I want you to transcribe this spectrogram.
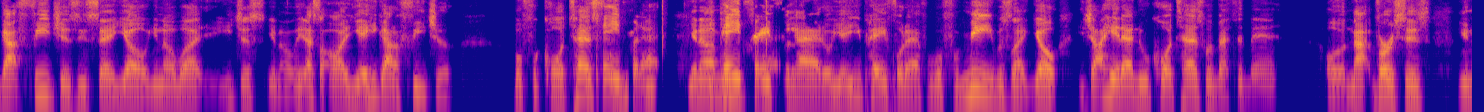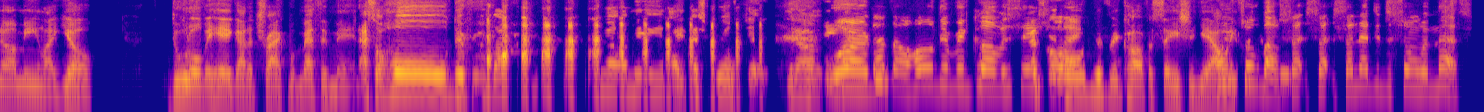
got features. He said, "Yo, you know what? He just, you know, that's an artist. Yeah, he got a feature, but for Cortez, he paid for, for that. You know what I mean? Paid, for, paid that. for, that. Oh yeah, he paid for that. But for me, it was like, yo, did y'all hear that new Cortez with Method Man? Or not versus, you know what I mean? Like, yo, dude over here got a track with Method Man. That's a whole different vibe. you know what I mean? Like that's real shit. You know, I mean? word. Like, that's a whole different conversation. That's a whole different conversation. Yeah, I only talk about son, son, son, that did the song with Meth.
